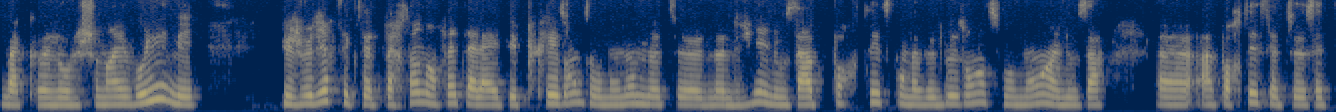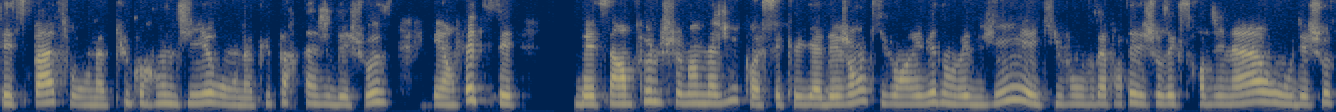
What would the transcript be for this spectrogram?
bah, que nos chemins évoluent, mais ce que je veux dire, c'est que cette personne, en fait, elle a été présente au moment de notre, notre vie, elle nous a apporté ce qu'on avait besoin à ce moment, elle nous a euh, apporté cette, cet espace où on a pu grandir, où on a pu partager des choses. Et en fait, c'est ben, c'est un peu le chemin de la vie. C'est qu'il y a des gens qui vont arriver dans votre vie et qui vont vous apporter des choses extraordinaires ou des choses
